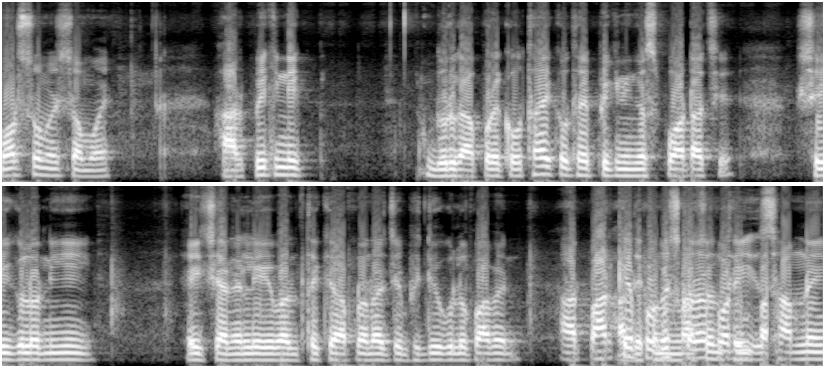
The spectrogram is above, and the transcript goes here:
মরশুমের সময়। আর পিকনিক দুর্গাপুরে কোথায় কোথায় পিকনিকের স্পট আছে, সেইগুলো নিয়েই এই চ্যানেলে এবার থেকে আপনারা যে ভিডিওগুলো পাবেন আর পার্কে প্রবেশ করার পরেই। সামনেই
